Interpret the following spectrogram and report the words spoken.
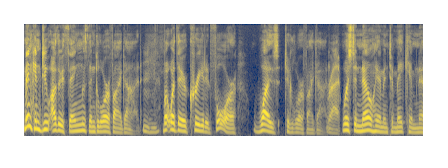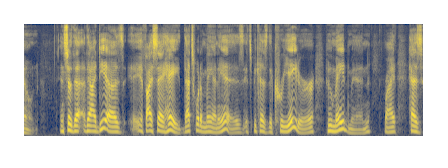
men can do other things than glorify God. Mm-hmm. But what they're created for was to glorify God. Right. Was to know him and to make him known. And so the the idea is if I say, hey, that's what a man is, it's because the creator who made men, right, has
